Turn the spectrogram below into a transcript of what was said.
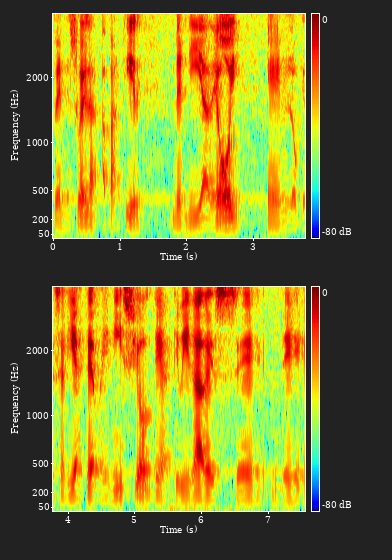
Venezuela a partir del día de hoy, en lo que sería este reinicio de actividades eh, de,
